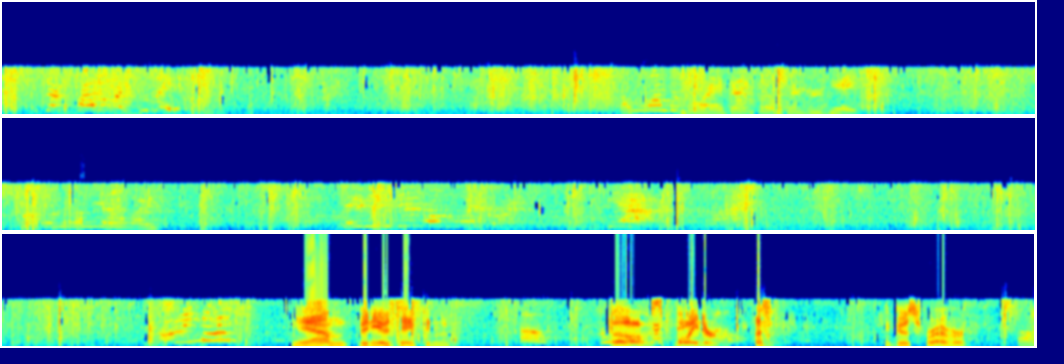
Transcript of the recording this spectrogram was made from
I got caught on my shoelace. I'm lumber boy. I gotta go bigger gate. Oh, I'm going the other way. Baby, you did all the way, right? Yeah. Coming in? Yeah, I'm videotaping you. Oh. Spider. It goes forever. Oh,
